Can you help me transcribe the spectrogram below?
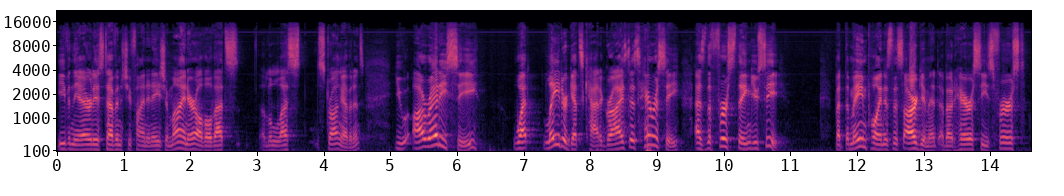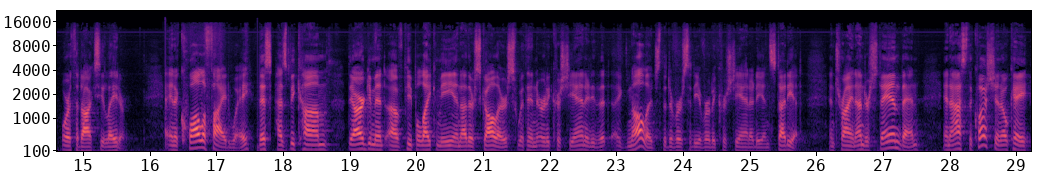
even the earliest evidence you find in Asia Minor, although that's a little less strong evidence, you already see what later gets categorized as heresy as the first thing you see. But the main point is this argument about heresies first, orthodoxy later. In a qualified way, this has become the argument of people like me and other scholars within early Christianity that acknowledge the diversity of early Christianity and study it and try and understand then and ask the question okay,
